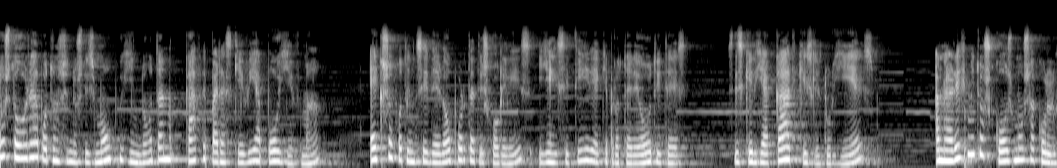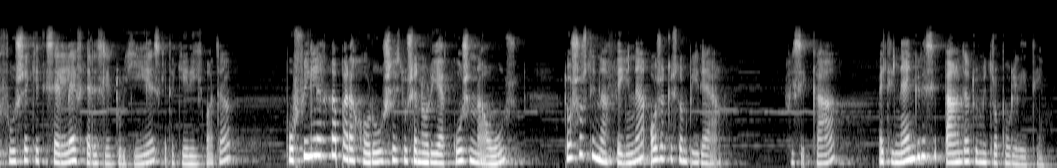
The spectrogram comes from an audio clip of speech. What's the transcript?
Εκτός τώρα από τον συνοστισμό που γινόταν κάθε Παρασκευή απόγευμα, έξω από την σιδερόπορτα της σχολής για εισιτήρια και προτεραιότητες στις κυριακάτικες λειτουργίες, αναρρύθμιτος κόσμος ακολουθούσε και τις ελεύθερες λειτουργίες και τα κηρύγματα που φίλεργα παραχωρούσε στους ενοριακούς ναούς τόσο στην Αθήνα όσο και στον Πειραιά. Φυσικά με την έγκριση πάντα του Μητροπολίτη.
